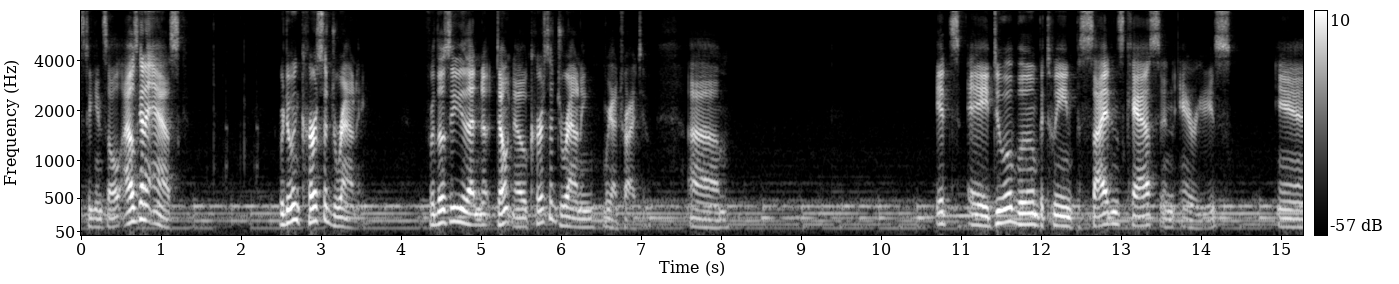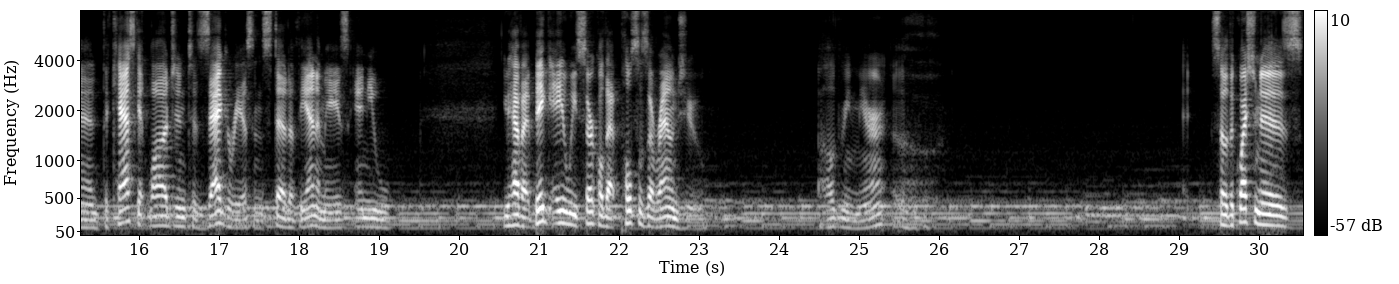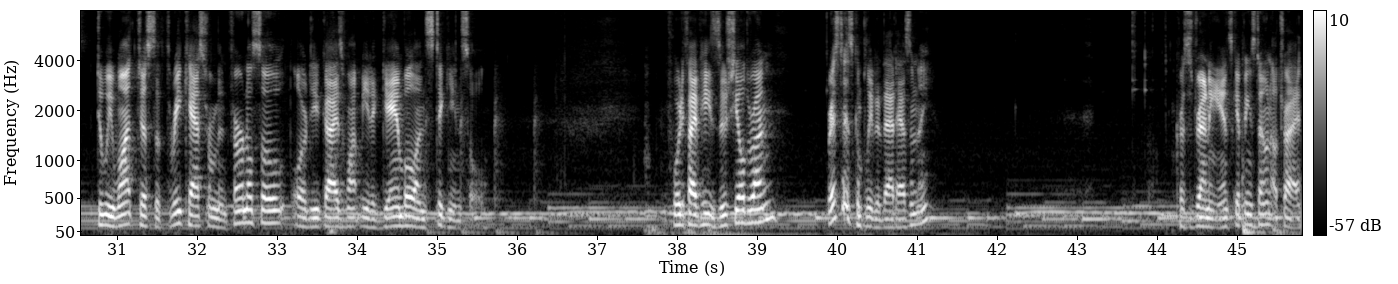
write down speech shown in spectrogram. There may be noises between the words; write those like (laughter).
Stygian Soul. I was gonna ask. We're doing Curse of Drowning. For those of you that no, don't know, Curse of Drowning, we're gonna try to. Um, it's a duo boon between Poseidon's cast and Ares, and the cast get lodged into Zagreus instead of the enemies, and you you have a big AoE circle that pulses around you. All green mirror. Ugh. So the question is, do we want just the three casts from Infernal Soul, or do you guys want me to gamble on Stygian Soul? 45 heat Zoo Shield run? Rista has completed that, hasn't he? Chris is drowning and skipping stone? I'll try.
